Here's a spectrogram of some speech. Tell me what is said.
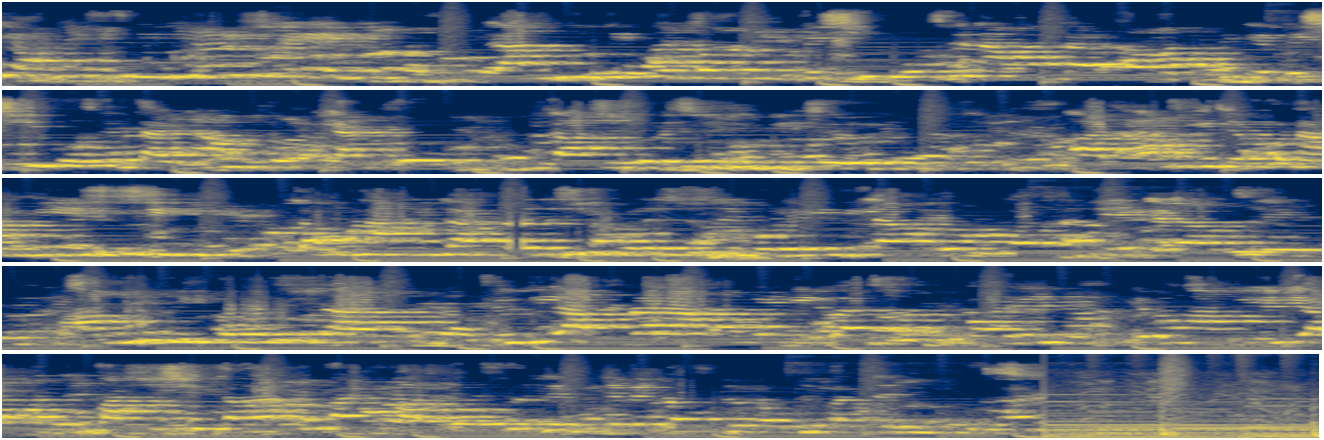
থেকে অনেক সিনিয়র সে রাজনীতি হয়তো অনেক বেশি বোঝেন, আমার আমার থেকে বেশি বোঝেন, তাই জন্য উনি এত কাজ করেছেন আর আজকে যখন আমি এসেছি, তখন আমি তো আপনাদের সকলের সাথে বলে দিলাম এবং কথা দিয়ে গেলাম যে আমি কি করেছিলাম যদি আপনারা আমাকে নির্বাচন করেন এবং আমি যদি আপনাদের পাশে দাঁড়াতে পারি পাঁচ বছর ডক্টর বন্দ্যোপাধ্যায়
